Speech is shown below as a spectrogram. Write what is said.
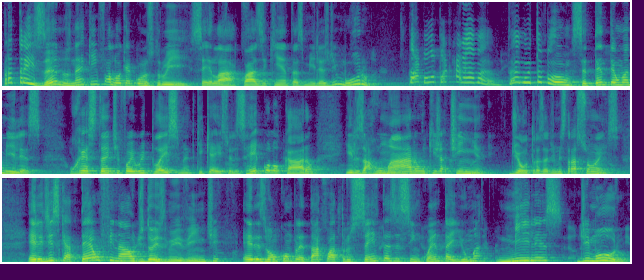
Para três anos, né? Quem falou que ia construir, sei lá, quase 500 milhas de muro? Tá bom pra caramba, tá muito bom. 71 milhas. O restante foi replacement. O que, que é isso? Eles recolocaram e eles arrumaram o que já tinha de outras administrações. Ele diz que até o final de 2020 eles vão completar 451 milhas de muro.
